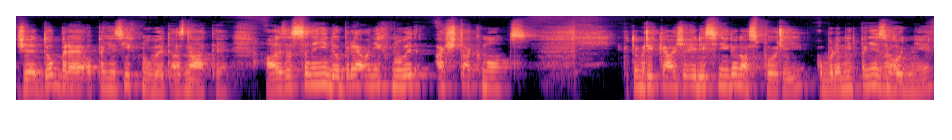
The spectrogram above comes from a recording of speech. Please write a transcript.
že je dobré o penězích mluvit a znát je, ale zase není dobré o nich mluvit až tak moc. Potom říká, že i když si někdo naspoří a bude mít peněz hodně,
